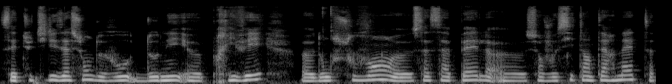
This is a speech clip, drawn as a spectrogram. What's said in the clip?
cette utilisation de vos données euh, privées. Euh, donc souvent, ça s'appelle sur vos sites internet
